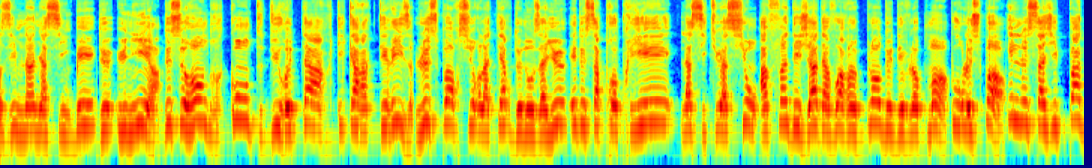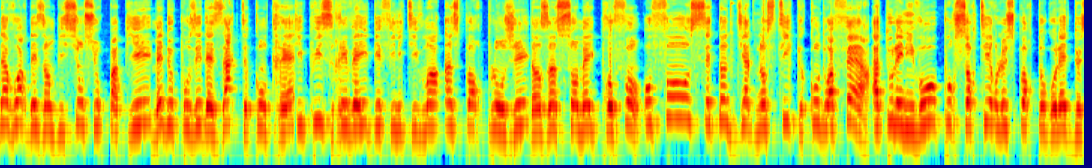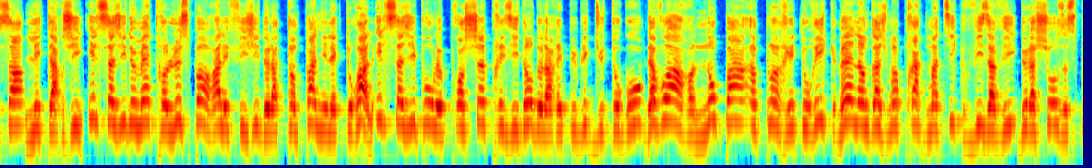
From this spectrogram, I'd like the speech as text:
Zimna Nyasingbe de UNIR, de se rendre compte du retard qui caractérise le sport sur la terre de nos aïeux et de s'approprier la situation afin déjà d'avoir un plan de développement pour le sport. Il ne s'agit pas d'avoir des ambitions sur papier, mais de poser des actes concrets qui puissent réveiller définitivement un sport plongé dans un sommeil profond. Au fond, c'est un diagnostic qu'on doit faire à tous les niveaux pour sortir le sport togolais de sa léthargie. Il s'agit de mettre le sport à l'effigie de la campagne électorale. Il s'agit pour le prochain président de la République du Togo d'avoir non pas un plan rhétorique, mais un engagement pragmatique vis-à-vis de la chose sportive.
